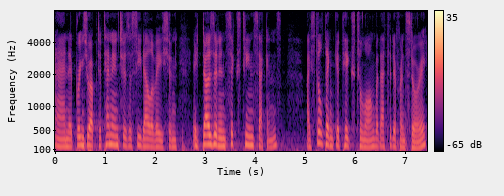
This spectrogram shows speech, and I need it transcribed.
and it brings you up to 10 inches of seat elevation. It does it in 16 seconds. I still think it takes too long, but that's a different story.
